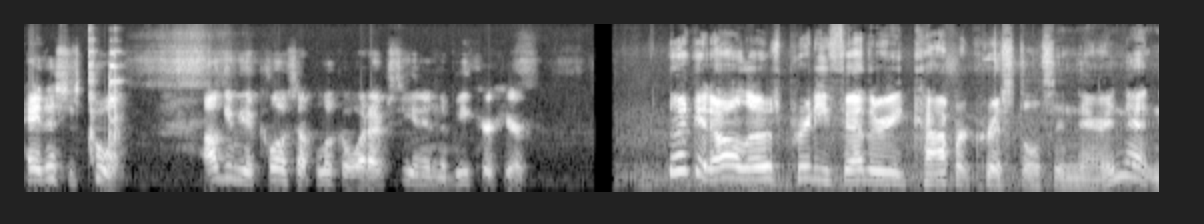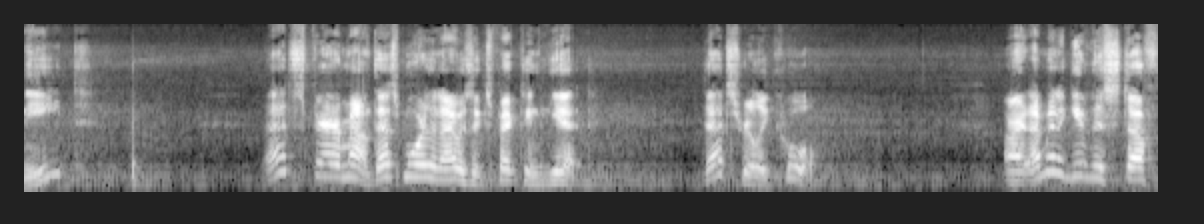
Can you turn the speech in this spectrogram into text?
Hey, this is cool. I'll give you a close-up look at what I'm seeing in the beaker here. Look at all those pretty feathery copper crystals in there. Isn't that neat? That's fair amount. That's more than I was expecting to get. That's really cool. All right, I'm going to give this stuff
